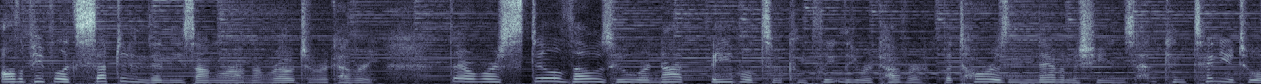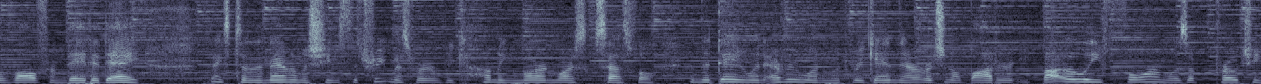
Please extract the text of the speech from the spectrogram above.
All the people accepted into Nisan were on the road to recovery. There were still those who were not able to completely recover, but Taura's nanomachines continued to evolve from day to day. Thanks to the nanomachines, the treatments were becoming more and more successful, and the day when everyone would regain their original bod bodily form was approaching.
